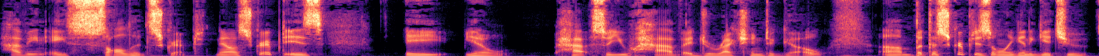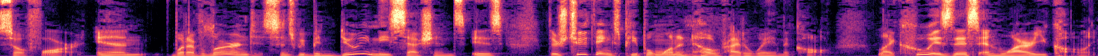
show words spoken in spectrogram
Having a solid script. Now, a script is a, you know, so you have a direction to go. Um, but the script is only going to get you so far. And what I've learned since we've been doing these sessions is there's two things people want to know right away in the call. Like, who is this and why are you calling?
